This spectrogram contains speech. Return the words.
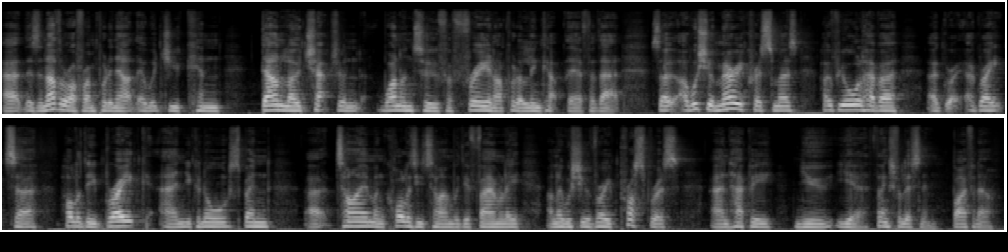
uh, there's another offer I'm putting out there which you can download chapter one and two for free, and I'll put a link up there for that. So I wish you a Merry Christmas. Hope you all have a, a great, a great uh, holiday break, and you can all spend uh, time and quality time with your family. And I wish you a very prosperous and happy new year. Thanks for listening. Bye for now.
